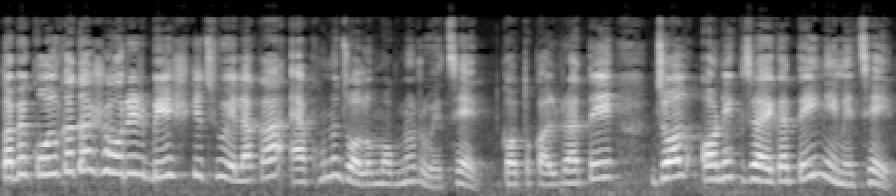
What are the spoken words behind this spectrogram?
তবে কলকাতা শহরের বেশ কিছু এলাকা এখনও জলমগ্ন রয়েছে। গতকাল রাতে জল অনেক জায়গাতেই নেমেছে।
